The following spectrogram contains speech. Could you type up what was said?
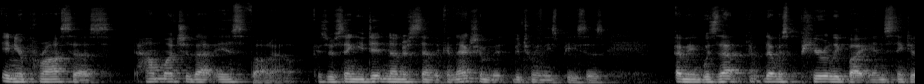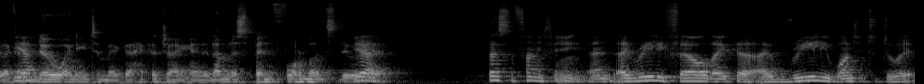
in your process, how much of that is thought out? Because you're saying you didn't understand the connection between these pieces. I mean, was that that was purely by instinct? You're like, Yeah. I know I need to make a, a giant hand, and I'm gonna spend four months doing Yeah. it. That's the funny thing, and I really felt like uh, I really wanted to do it.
